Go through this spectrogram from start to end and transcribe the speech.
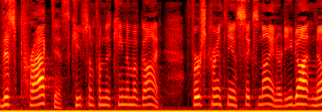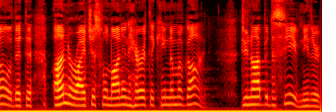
This practice keeps him from the kingdom of God. 1 Corinthians 6 9, or do you not know that the unrighteous will not inherit the kingdom of God? Do not be deceived, neither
